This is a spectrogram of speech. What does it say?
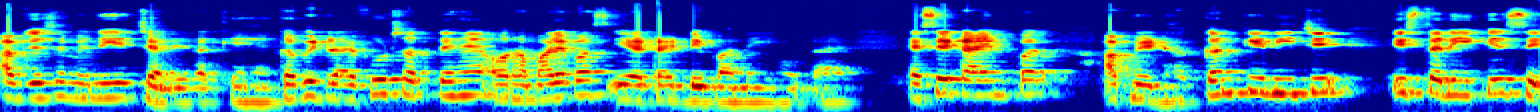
अब जैसे मैंने ये चने रखे हैं, कभी ड्राई फ्रूट्स रखते हैं और हमारे पास एयर टाइट डिब्बा नहीं होता है। ऐसे टाइम पर अपने ढक्कन के नीचे इस तरीके से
